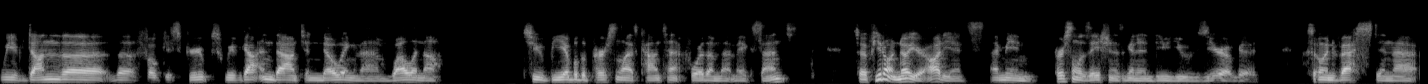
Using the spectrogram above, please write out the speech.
we've done the, the focus groups, we've gotten down to knowing them well enough to be able to personalize content for them that makes sense. So, if you don't know your audience, I mean, personalization is going to do you zero good. So invest in that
